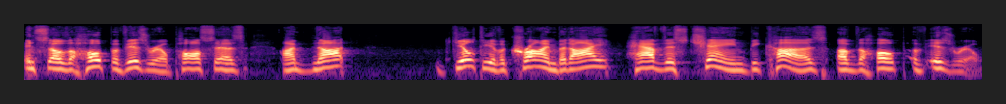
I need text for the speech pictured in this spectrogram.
And so, the hope of Israel, Paul says, I'm not guilty of a crime, but I have this chain because of the hope of Israel.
